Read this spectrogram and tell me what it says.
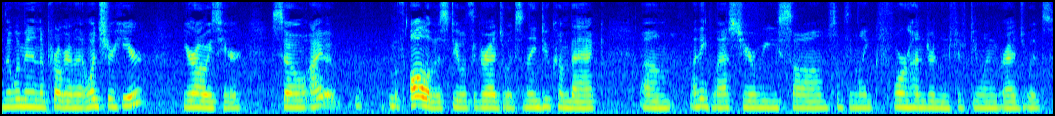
the women in the program that once you're here, you're always here. So I, with all of us, deal with the graduates, and they do come back. Um, I think last year we saw something like 451 graduates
